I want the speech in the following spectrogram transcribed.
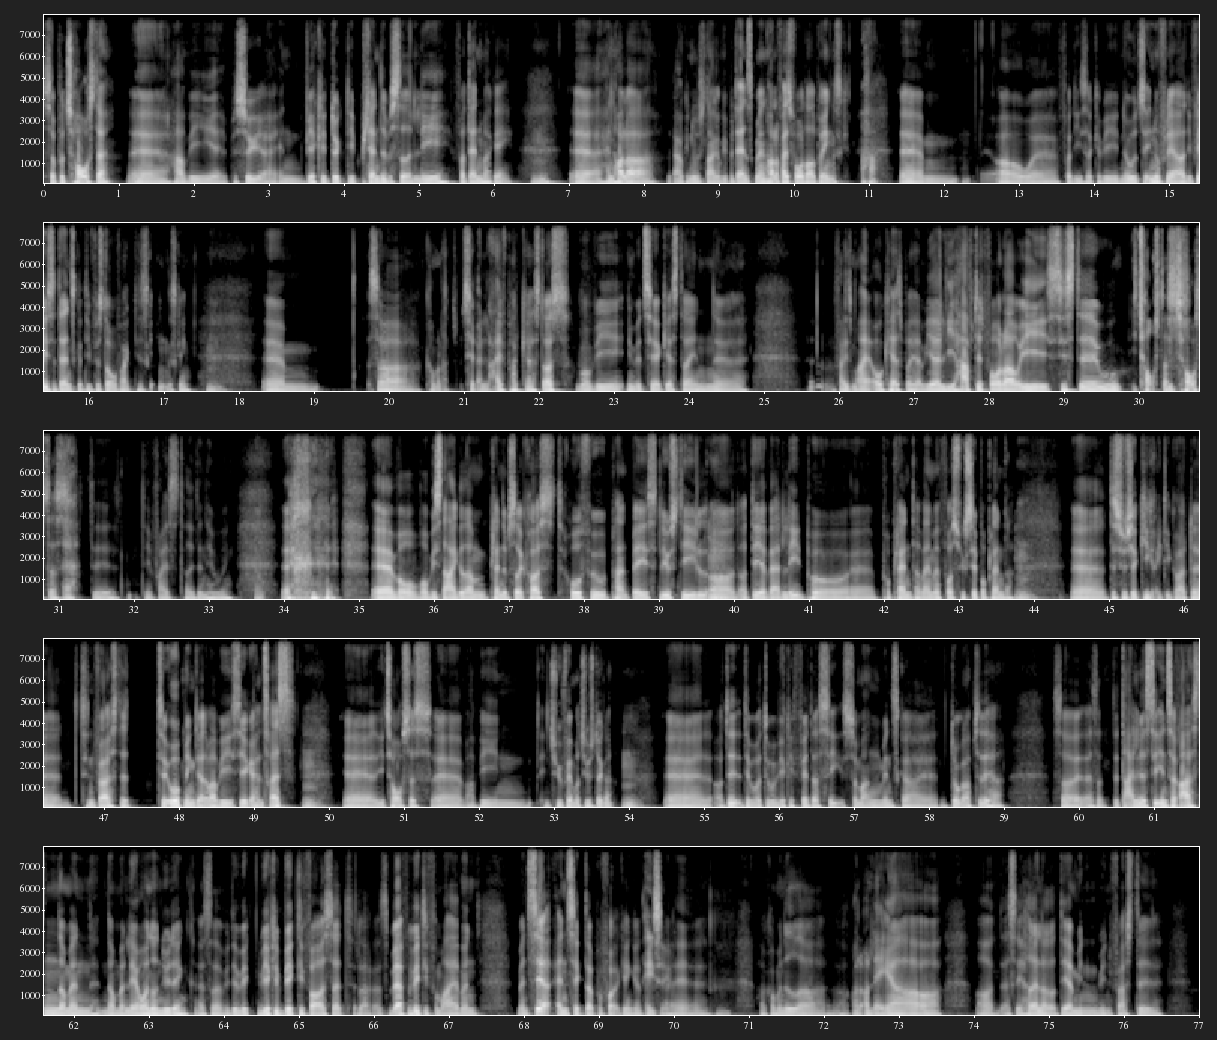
Så på torsdag øh, har vi øh, besøg af en virkelig dygtig plantebaseret læge fra Danmark af. Mm. Øh, han holder, okay, nu snakker vi på dansk, men han holder faktisk foredraget på engelsk. Aha. Øhm, og øh, fordi så kan vi nå ud til endnu flere, og de fleste danskere, de forstår faktisk engelsk. Ikke? Mm. Øhm, så kommer der til at være live podcast også, hvor vi inviterer gæster ind. Øh, faktisk mig og Kasper her, vi har lige haft et foredrag i sidste uge. I torsdags? I torsdags. Ja. Det, det er faktisk stadig den her uge, ikke? Ja. hvor, hvor vi snakkede om plantebaseret kost, whole food, plant-based livsstil, mm. og, og det at være let på, uh, på planter, hvordan man får succes på planter. Mm. Uh, det synes jeg gik rigtig godt. Uh, til den første, til åbningen der, der var vi cirka 50. Mm. Uh, I torsdags uh, var vi en, en 20-25 stykker. Mm. Øh, og det, det, var, det var virkelig fedt at se så mange mennesker øh, dukke op til det her. Så altså, det er dejligt at se interessen, når man, når man laver noget nyt. Ikke? Altså, det er virkelig, virkelig vigtigt for os, at, eller altså, i hvert fald vigtigt for mig, at man, man ser ansigter på folk. Ikke? At, Helt sikkert. Øh, og kommer ned og, og, og lærer. Og, og, altså, jeg havde allerede der min, min første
